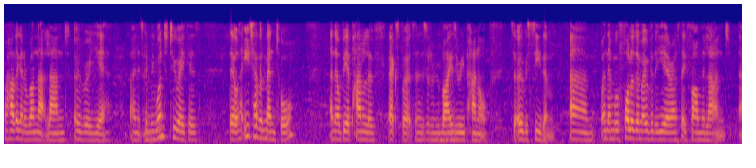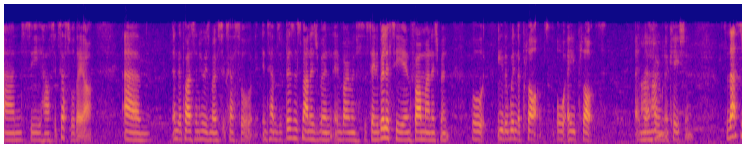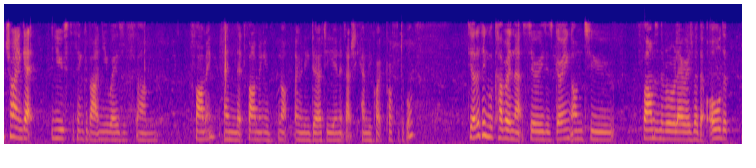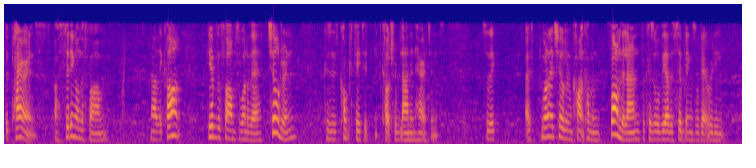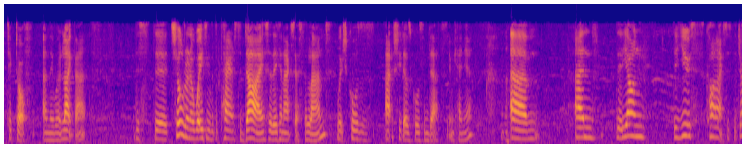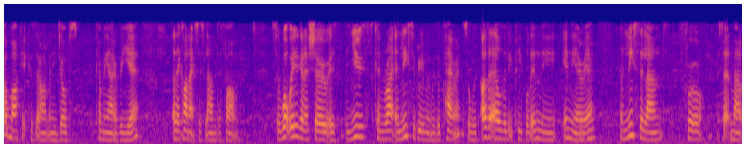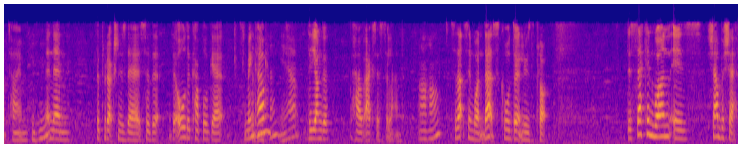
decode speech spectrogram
for how they're going to run that land over a year, and it's going to be one to two acres. They will each have a mentor, and there'll be a panel of experts and a sort of advisory panel to oversee them. Um, and then we'll follow them over the year as they farm the land and see how successful they are. Um, and the person who is most successful in terms of business management, environmental sustainability, and farm management will either win the plot or a plot in their Uh-huh. home location. So that's to try and get youth to think about new ways of um, farming, and that farming is not only dirty and it actually can be quite profitable. The other thing we'll cover in that series is going on to farms in the rural areas where the older the parents are sitting on the farm. Now they can't give the farm to one of their children because there's complicated culture of land inheritance. So they, one of their children can't come and farm the land because all the other siblings will get really ticked off and they won't like that. This, the children are waiting for the parents to die so they can access the land, which causes actually does cause some deaths in Kenya. Um, and the young, the youth can't access the job market because there aren't many jobs coming out every year, and they can't access land to farm. So what we're going to show is that the youth can write a lease agreement with the parents or with other elderly people in the in the area, and lease the land for a set amount of time, and then the production is there So that the older couple get some income, Yeah. the younger have access to land. Uh huh. So that's in one. That's called Don't Lose the Plot. The second one is Shamba Chef.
